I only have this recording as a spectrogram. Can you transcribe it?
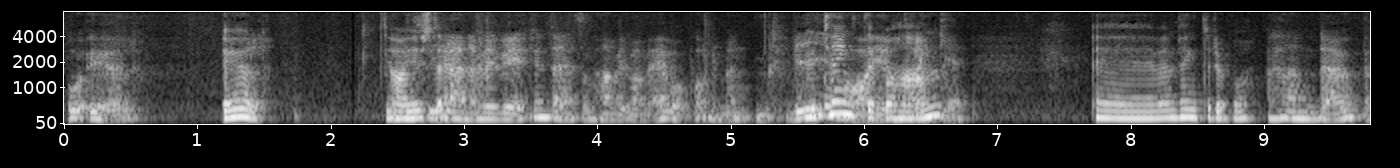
Och öl. Öl. Det Ja, just det. Gärna, vi vet ju inte ens om han vill vara med i vår podd. Men vi Du tänkte ju på han. Eh, vem tänkte du på? Han där uppe.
